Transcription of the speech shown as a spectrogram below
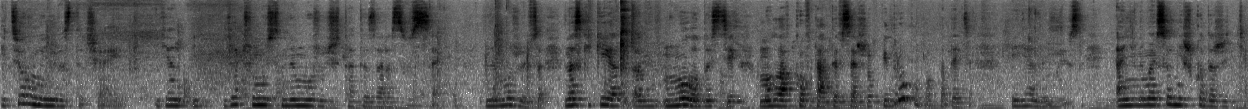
І цього мені вистачає. Я, я чомусь не можу читати зараз все. Не можу все. Наскільки я е, в молодості могла ковтати все, що під руку попадеться, і я не маю все. Ані не маю все, ні шкода життя.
